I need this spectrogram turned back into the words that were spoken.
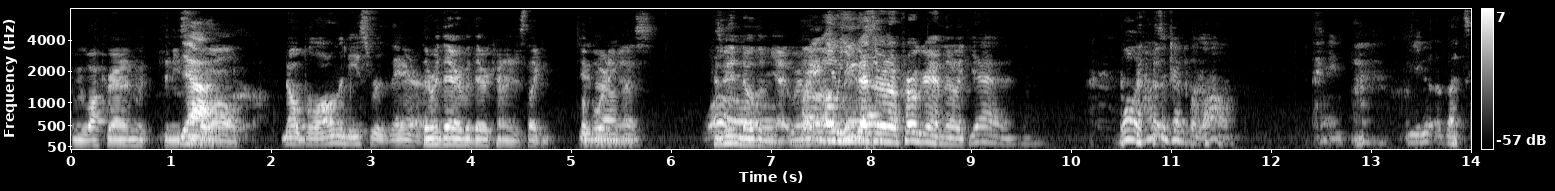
and we walked around with Denise Yeah. and Bilal. no, Bilal and Denise were there. They were there, but they were kind of just like Doing their avoiding us because we didn't know them yet. We were like, "Oh, you guys are in our program." They're like, "Yeah." Whoa, how's was a good Bilal. Dang. You know, that's.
